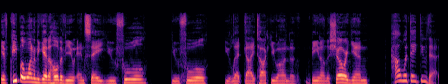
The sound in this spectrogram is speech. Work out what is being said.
if people wanted to get a hold of you and say, you fool, you fool, you let Guy talk you on to being on the show again, how would they do that?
